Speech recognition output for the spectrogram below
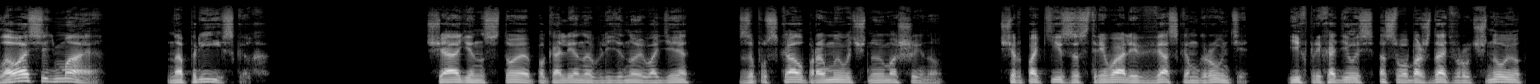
Глава седьмая. На приисках. Чагин, стоя по колено в ледяной воде, запускал промывочную машину. Черпаки застревали в вязком грунте, их приходилось освобождать вручную,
